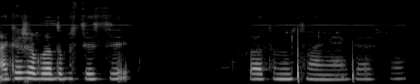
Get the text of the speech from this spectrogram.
arkadaşlar burada bir sesi çıkartın bir saniye arkadaşlar.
